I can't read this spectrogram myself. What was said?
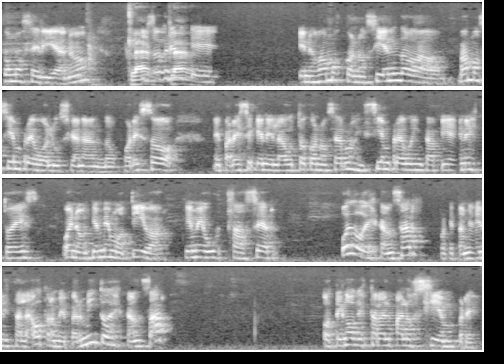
¿Cómo sería, no? Claro, yo creo que, que, nos vamos conociendo, vamos siempre evolucionando. Por eso me parece que en el autoconocernos, y siempre hago hincapié en esto, es, bueno, ¿qué me motiva? ¿Qué me gusta hacer? ¿Puedo descansar? Porque también está la otra, ¿me permito descansar? ¿O tengo que estar al palo siempre?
